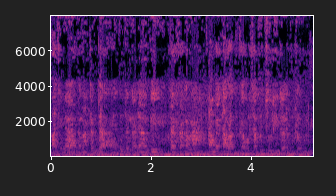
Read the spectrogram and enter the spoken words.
pastinya kena denda, itu dendanya nanti saya bisa kena sampai tanggal 31 Juli 2020.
